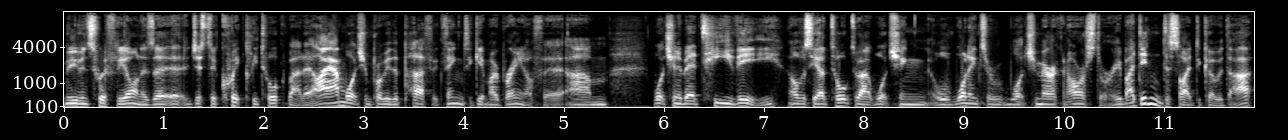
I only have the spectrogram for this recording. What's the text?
moving swiftly on, is a just to quickly talk about it. I am watching probably the perfect thing to get my brain off it. Um, watching a bit of TV. Obviously, I talked about watching or wanting to watch American Horror Story, but I didn't decide to go with that.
